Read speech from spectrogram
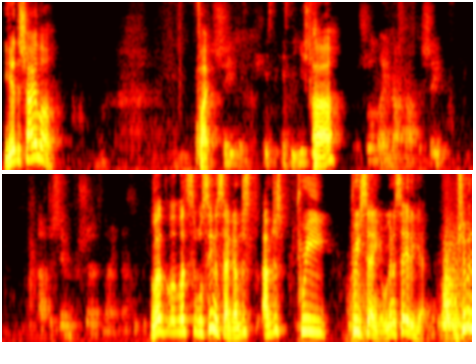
You hear the shaila? Fine. Is, is the Yishta. Huh? Sure, no, after shaving. After shaving, sure, it's. Let, let's we'll see in a second. I'm just I'm just pre pre saying it. We're gonna say it again. Shimon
